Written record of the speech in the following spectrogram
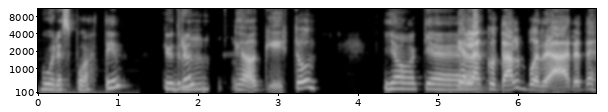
Vuorespuhtiin. Gudrun? Mm. Ja, Gitu. Jag... Eh, Eller kudalbore äärede.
